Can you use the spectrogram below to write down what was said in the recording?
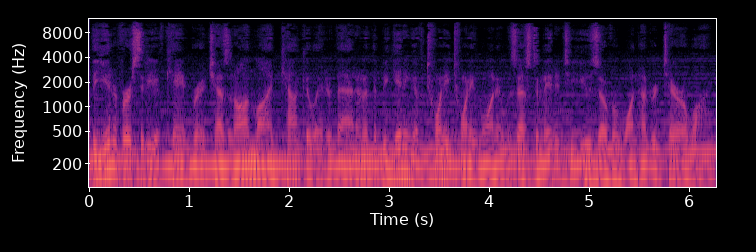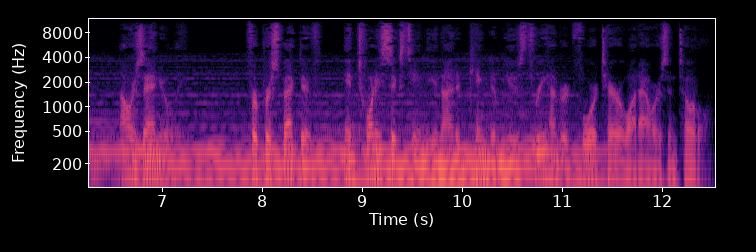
The University of Cambridge has an online calculator that and at the beginning of 2021 it was estimated to use over 100 terawatt hours annually. For perspective, in 2016 the United Kingdom used 304 terawatt hours in total.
